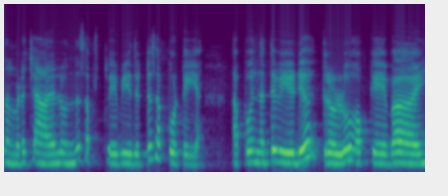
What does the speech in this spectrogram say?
നമ്മുടെ ചാനൽ ഒന്ന് സബ്സ്ക്രൈബ് ചെയ്തിട്ട് സപ്പോർട്ട് ചെയ്യുക അപ്പോൾ ഇന്നത്തെ വീഡിയോ ഇത്രേ ഉള്ളൂ. ഓക്കെ ബായ്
